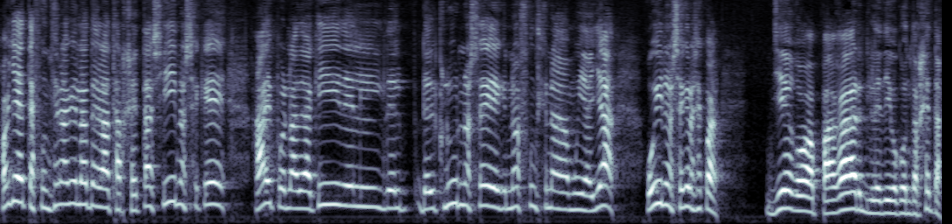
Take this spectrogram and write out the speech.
Oye, ¿te funciona bien la de la tarjeta? Sí, no sé qué. Ay, pues la de aquí del, del- club, no sé, no funciona muy allá. Uy, no sé qué, no sé cuál. Llego a pagar le digo con tarjeta.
